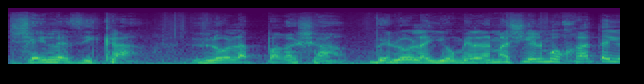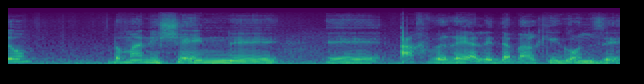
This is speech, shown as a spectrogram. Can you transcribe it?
שאין לה זיקה לא לפרשה ולא ליום, אלא למה שיהיה למחרת היום. דומני שאין אה, אה, אח ורע לדבר כגון זה.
